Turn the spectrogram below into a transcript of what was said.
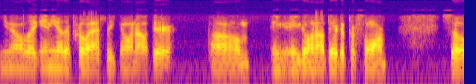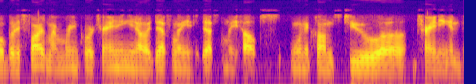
you know, like any other pro athlete going out there, um, and, and going out there to perform. So, but as far as my Marine Corps training, you know, it definitely it definitely helps when it comes to uh, training and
